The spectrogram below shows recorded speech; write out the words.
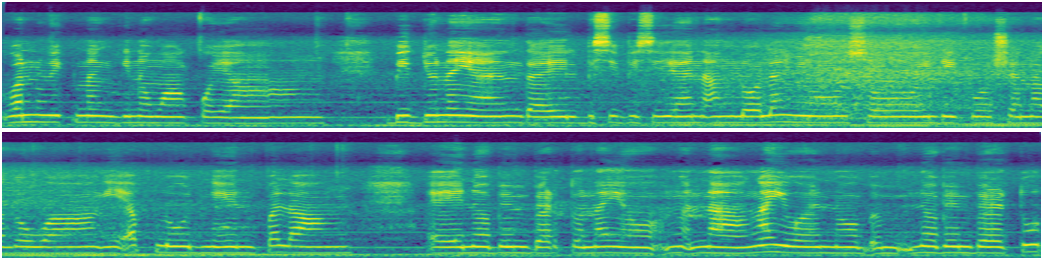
one week nang ginawa ko yung video na yan dahil busy-busy yan ang lola nyo so hindi ko siya nagawang i-upload ngayon pa lang eh November 2 na yun, na ngayon Nov- November 2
